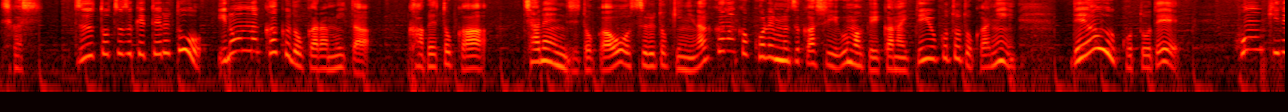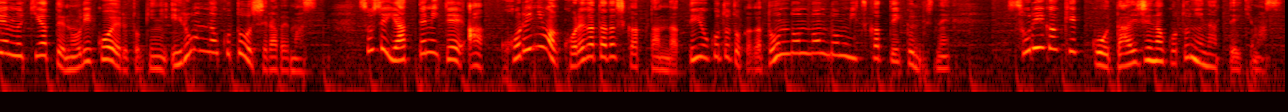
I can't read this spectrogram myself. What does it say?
しかしずっと続けてるといろんな角度から見た壁とかチャレンジとかをする時になかなかこれ難しいうまくいかないっていうこととかに出会うことで本気で向き合って乗り越える時にいろんなことを調べます。そしてやってみてあこれにはこれが正しかったんだっていうこととかがどんどんどんどん見つかっていくんですね。それが結構大事なことになっていきます。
